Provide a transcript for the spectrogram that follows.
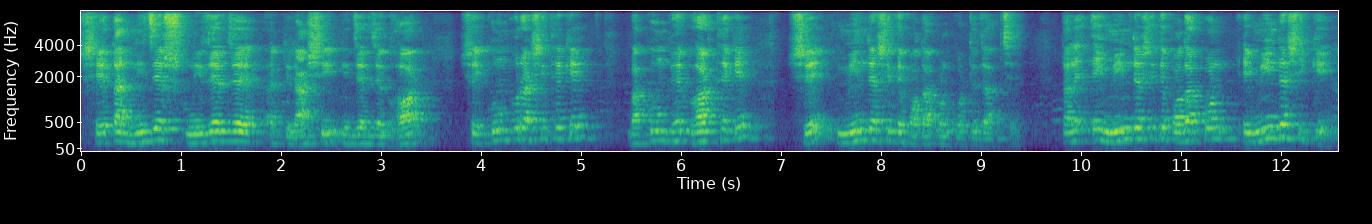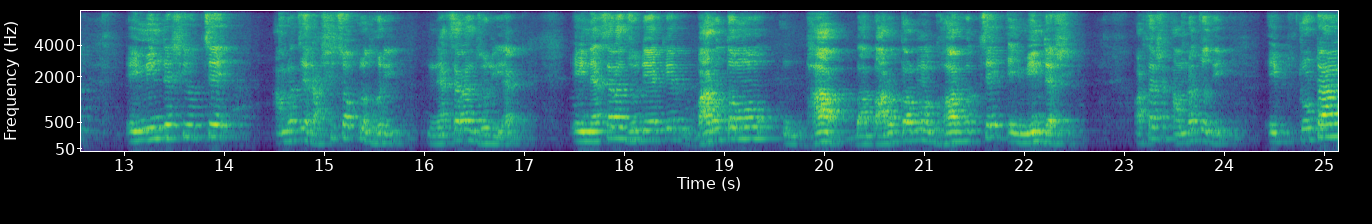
সে তার নিজের নিজের যে একটি রাশি, নিজের যে ঘর, সেই কুম্ভ রাশি থেকে বা কুম্ভের ঘর থেকে সে মীন রাশিতে পদার্পণ করতে যাচ্ছে। তাহলে এই মীন রাশিতে পদার্পণ, এই মীন রাশিকে এই মীন রাশি হচ্ছে আমরা যে রাশিচক্র ধরি ন্যাচারাল জুডিয়াক এই ন্যাচারাল জুডিয়াকের বারোতম ভাব বা বারোতম ঘর হচ্ছে এই মীন রাশি। অর্থাৎ আমরা যদি এই টোটাল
